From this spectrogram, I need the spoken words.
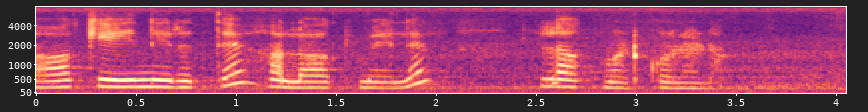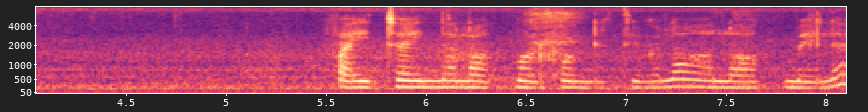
ಲಾಕ್ ಏನಿರುತ್ತೆ ಆ ಲಾಕ್ ಮೇಲೆ ಲಾಕ್ ಮಾಡ್ಕೊಳ್ಳೋಣ. ಫೈ ಚೈನ್ನ ಲಾಕ್ ಮಾಡ್ಕೊಂಡಿರ್ತೀವಲ್ಲ, ಆ ಲಾಕ್ ಮೇಲೆ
